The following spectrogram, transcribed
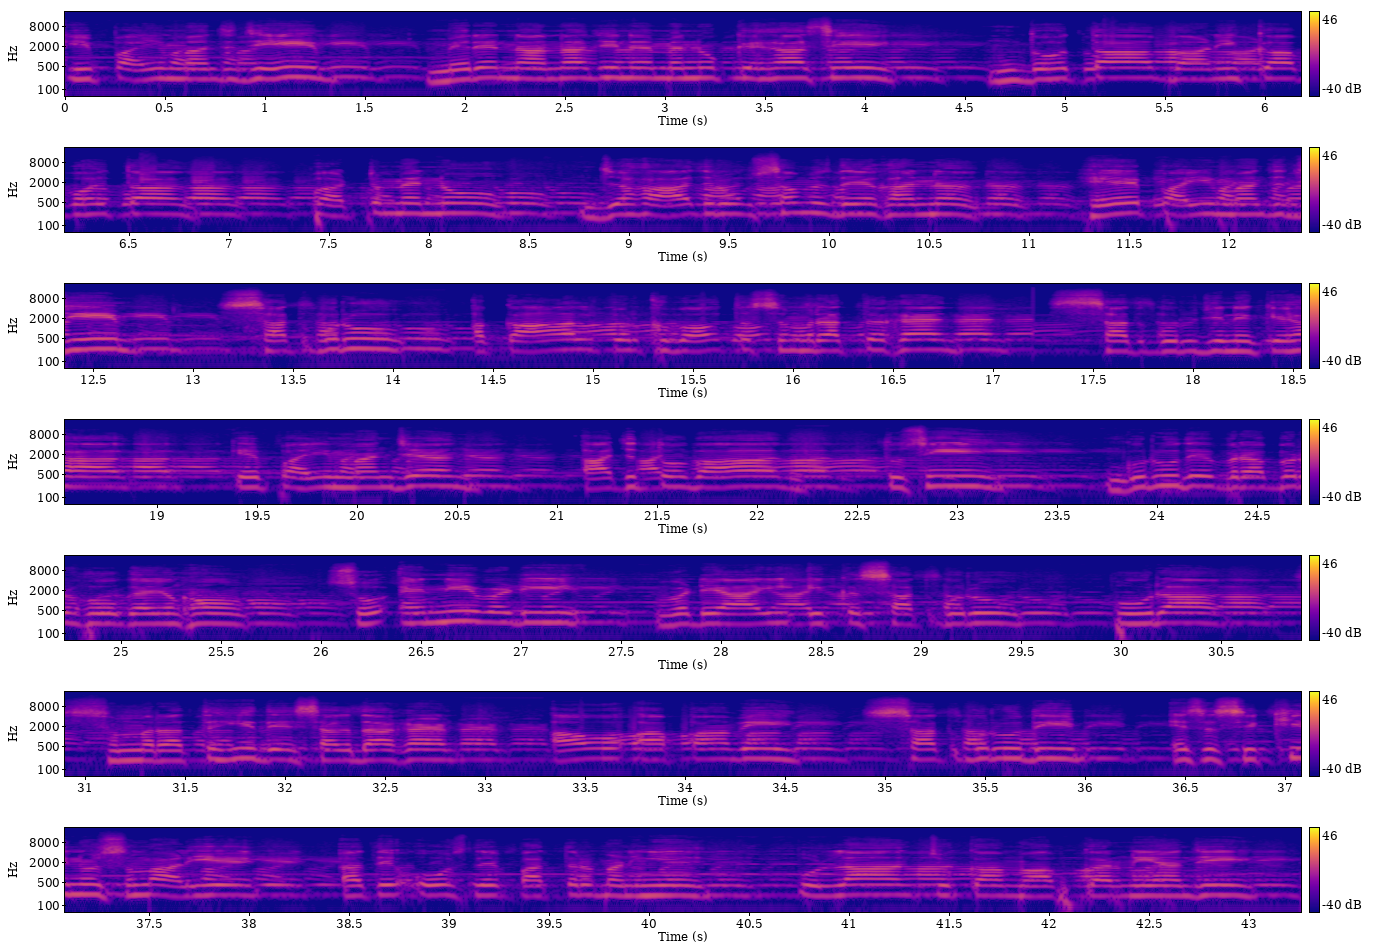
ਕਿ ਭਾਈ ਮੰਝ ਜੀ, ਮੇਰੇ ਨਾਨਾ ਜੀ ਨੇ ਮੈਨੂੰ ਕਿਹਾ ਸੀ ਦੋਤਾ ਬਾਣੀ ਕਾ ਬੋਹਤਾ, ਭੱਟ ਮੈਨੂੰ ਜਹਾਜ਼ ਰੂਪ ਸਮਝਦੇ ਹਨ। हे ਭਾਈ ਮੰਝ ਜੀ, ਸਤਿਗੁਰੂ ਅਕਾਲ ਪੁਰਖ ਬਹੁਤ ਸਮਰੱਥ ਹੈ। ਸਤਿਗੁਰੂ ਜੀ ਨੇ ਕਿਹਾ ਕਿ ਭਾਈ ਮੰਝ, ਅੱਜ ਤੋਂ ਬਾਅਦ ਤੁਸੀਂ ਗੁਰੂ ਦੇ ਬਰਾਬਰ ਹੋ ਗਏ ਹੋ। ਸੋ ਇੰਨੀ ਵੱਡੀ ਵਡਿਆਈ ਇੱਕ ਸਤਿਗੁਰੂ ਪੂਰਾ ਸਮਰੱਥ ਹੀ ਦੇ ਸਕਦਾ ਹੈ। ਆਓ ਆਪਾਂ ਵੀ ਸਤਿਗੁਰੂ ਦੀ ਇਸ ਸਿੱਖੀ ਨੂੰ ਸੰਭਾਲੀਏ ਅਤੇ ਉਸ ਦੇ ਪਾਤਰ ਬਣੀਏ। ਭੁੱਲਾਂ, ਚੁੱਕਾਂ ਮਾਫ ਕਰਨੀਆਂ ਜੀ।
